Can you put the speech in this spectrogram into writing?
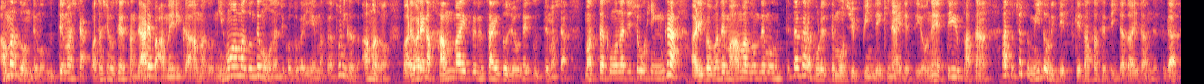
アマゾンでも売ってました。私の生産であればアメリカアマゾン、日本アマゾンでも同じことが言えますが、とにかくアマゾン、我々が販売するサイト上で売ってました。全く同じ商品がアリババでもアマゾンでも売ってたから、これってもう出品できないですよねっていうパターン。あとちょっと緑で付け足させていただいたんですが、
